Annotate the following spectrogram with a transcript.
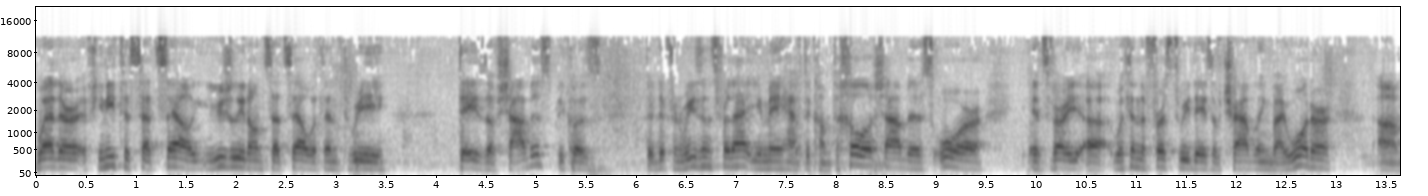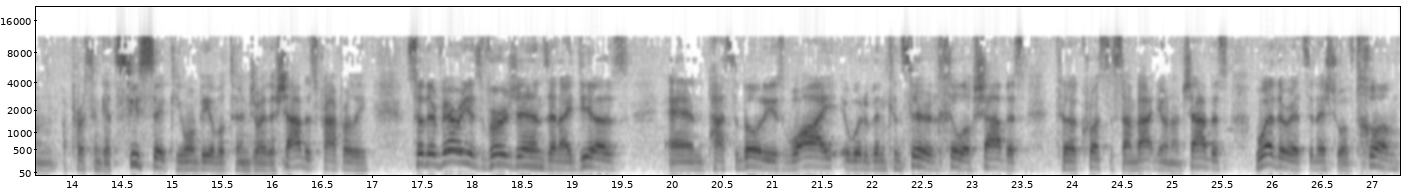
Whether if you need to set sail, you usually don't set sail within three days of Shabbos because there are different reasons for that. You may have to come to Chilul Shabbos, or it's very uh, within the first three days of traveling by water. Um, a person gets seasick, he won't be able to enjoy the Shabbos properly. So there are various versions and ideas and possibilities why it would have been considered Chilul Shabbos to cross the Sambatyon on Shabbos, whether it's an issue of Tchum,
